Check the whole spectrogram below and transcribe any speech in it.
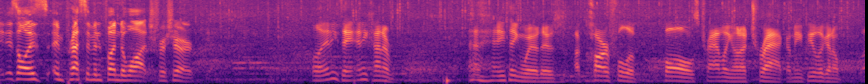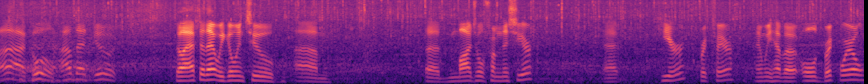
It is always impressive and fun to watch for sure. Well, anything, any kind of anything where there's a car full of balls traveling on a track. I mean, people are gonna, ah, cool. How'd that do it? So after that, we go into um, a module from this year. Uh, here, Brick Fair, and we have an old Brick World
